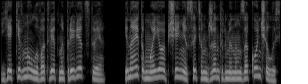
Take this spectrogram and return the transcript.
Я кивнула в ответ на приветствие, и на этом мое общение с этим джентльменом закончилось,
